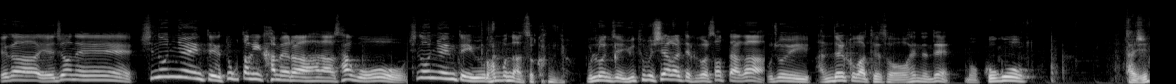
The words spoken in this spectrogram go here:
제가 예전에 신혼여행 때 똑딱이 카메라 하나 사고 신혼여행 때 이후로 한 번도 안 썼거든요. 물론 이제 유튜브 시작할 때 그걸 썼다가 도저히 안 될 것 같아서 했는데 뭐 그거 다시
